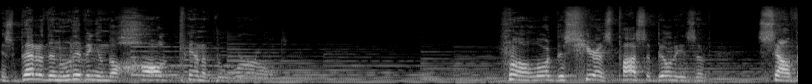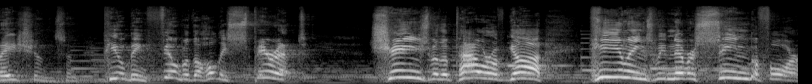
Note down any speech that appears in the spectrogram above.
is better than living in the hog pen of the world. Oh, Lord, this year has possibilities of salvations and people being filled with the Holy Spirit, changed by the power of God, healings we've never seen before,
